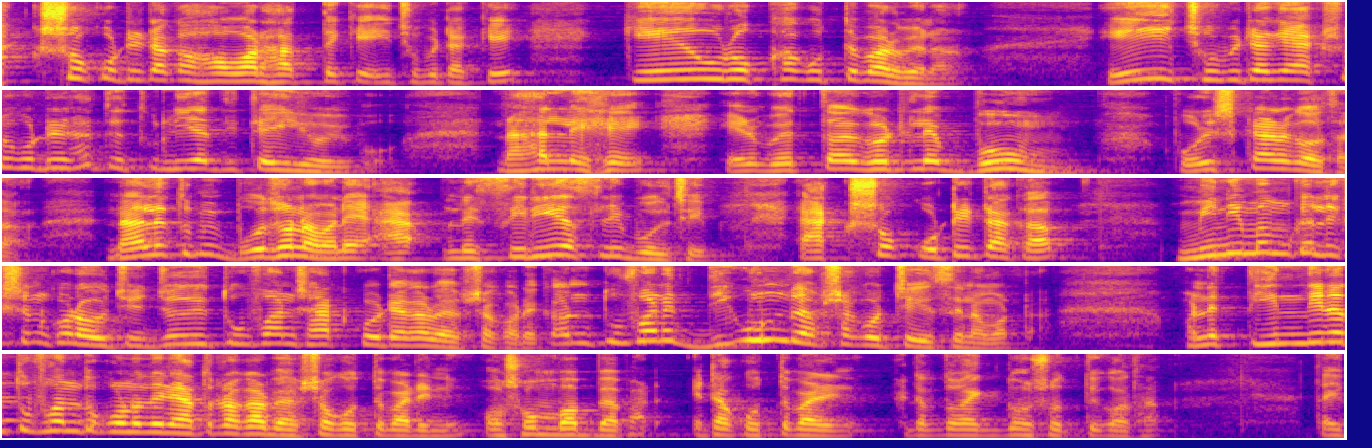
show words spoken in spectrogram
একশো কোটি টাকা হওয়ার হাত থেকে এই ছবিটাকে কেউ রক্ষা করতে পারবে না। এই ছবিটাকে একশো কোটির হাতে তুলিয়া দিতেই হইব। নাহলে এর ব্যত্যয় ঘটিলে বুম, পরিষ্কার কথা। নাহলে তুমি বোঝো না মানে মানে সিরিয়াসলি বলছি, একশো কোটি টাকা মিনিমাম কালেকশন করা উচিত যদি তুফান ষাট কোটি টাকার ব্যবসা করে। কারণ তুফানের দ্বিগুণ ব্যবসা করছে এই সিনেমাটা। মানে তিন দিনে তুফান তো কোনো দিন এত টাকার ব্যবসা করতে পারেনি। অসম্ভব ব্যাপার, এটা করতে পারেনি। এটা তো একদম সত্যি কথা। তাই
